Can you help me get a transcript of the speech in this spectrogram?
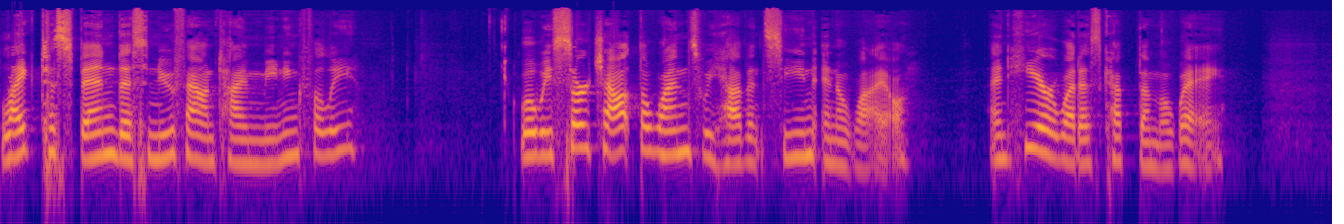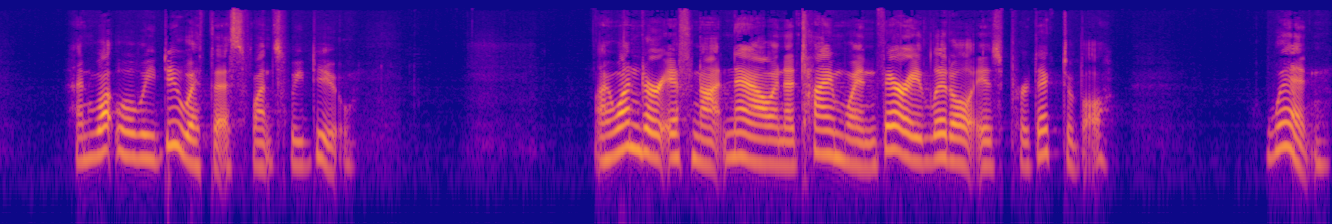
like to spend this newfound time meaningfully? Will we search out the ones we haven't seen in a while and hear what has kept them away? And what will we do with this once we do? I wonder if not now, in a time when very little is predictable. When?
